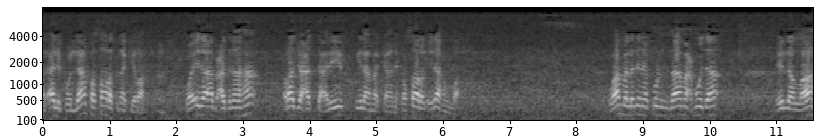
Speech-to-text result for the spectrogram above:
الألف واللام فصارت نكرة. وإذا أبعدناها رجع التعريف إلى مكانه فصار الإله الله. وأما الذين يقولون لا معبود إلا الله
